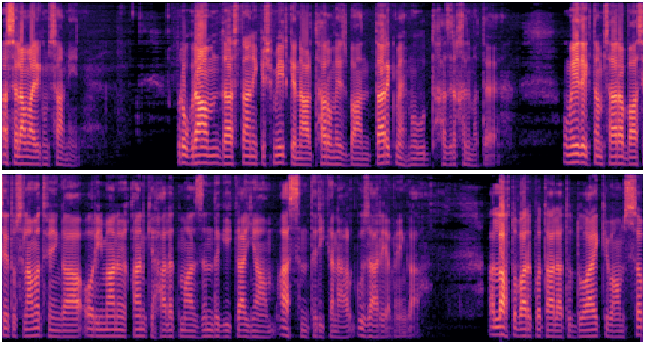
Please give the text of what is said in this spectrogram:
السلام علیکم سامعین۔ پروگرام داستان کشمیر کے نال تھارو میزبان طارق محمود حضر خدمت ہے۔ امید ایک تم سارا باسط و سلامت ویں گا اور ایمان و اقان کی حالت ماں زندگی کا ایام آسن طریقہ نال گزاریا ویں گا۔ اللہ تبارک و تعالیٰ تو دعائے کہ وہ ہم سب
